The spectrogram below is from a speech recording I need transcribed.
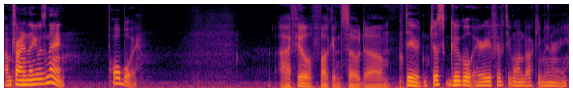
I'm trying to think of his name. Old boy, I feel fucking so dumb. dude. Just Google Area 51 documentary.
